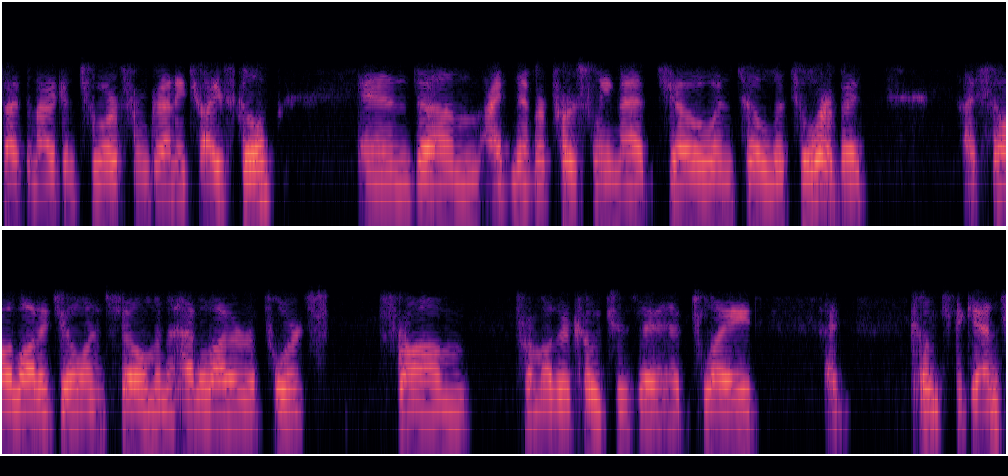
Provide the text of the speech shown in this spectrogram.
South American tour from Greenwich High School, and um, I'd never personally met Joe until the tour, but I saw a lot of Joe on film, and I had a lot of reports from from other coaches that had played, had coached against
